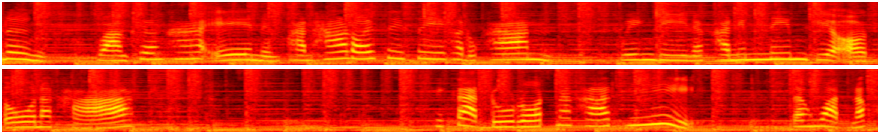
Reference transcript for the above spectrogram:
101 วางเครื่อง 5A 1,500ซีซีค่ะทุกท่าน วิ่งดีนะคะ นิ่มๆ เกียร์ออโต้นะคะพิกัดดูรถนะคะที่จังหวัดนค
